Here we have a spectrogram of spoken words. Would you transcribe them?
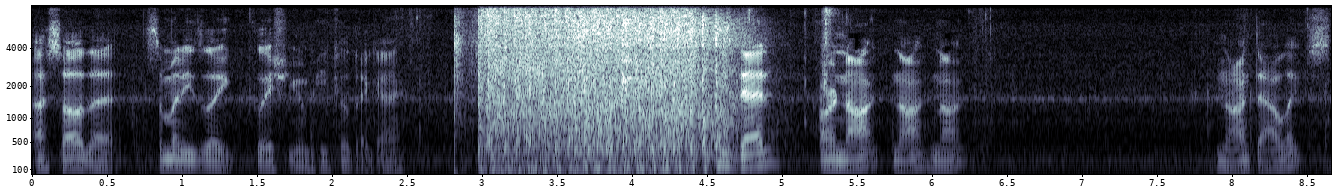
I saw that. Somebody's like glacier UMP killed that guy. He's dead. Or knocked. Knocked. Knocked. Knocked Alex.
